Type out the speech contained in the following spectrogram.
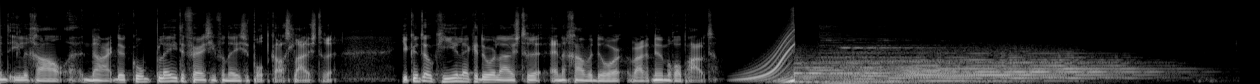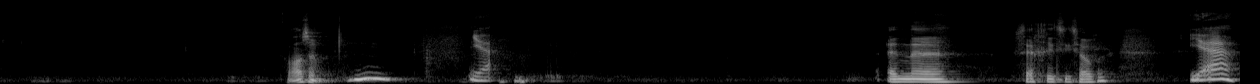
100% illegaal naar de complete versie van deze podcast luisteren. Je kunt ook hier lekker doorluisteren en dan gaan we door waar het nummer ophoudt. Dat was hem. Ja. En eh, zeg er iets, iets over? Ja.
